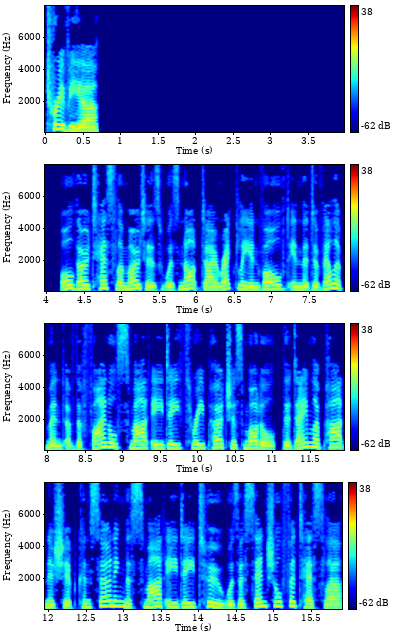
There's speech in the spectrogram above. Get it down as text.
Trivia Although Tesla Motors was not directly involved in the development of the final Smart ED3 purchase model, the Daimler partnership concerning the Smart ED2 was essential for Tesla.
